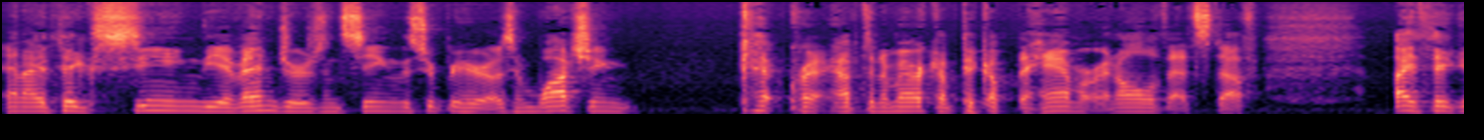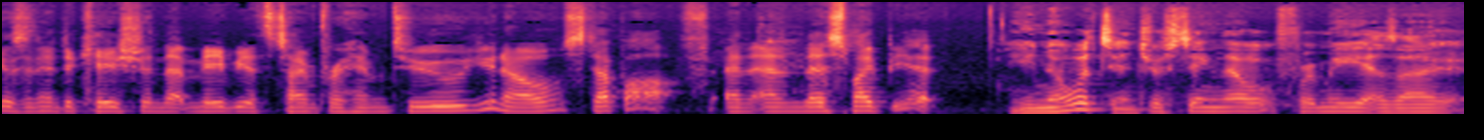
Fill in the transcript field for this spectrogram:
And I think seeing the Avengers and seeing the superheroes and watching Captain America pick up the hammer and all of that stuff. I think is an indication that maybe it's time for him to, you know, step off, and and this might be it. You know what's interesting though for me as I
